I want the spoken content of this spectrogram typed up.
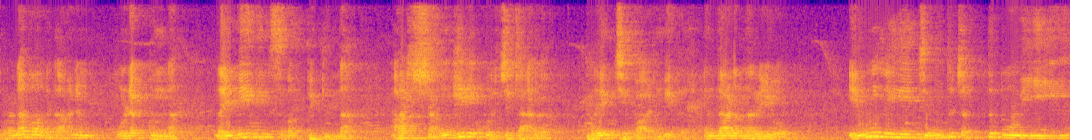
പ്രണവ ഗാനം മുഴക്കുന്ന നൈവേദ്യം സമർപ്പിക്കുന്ന ആ ശങ്കിനെ കുറിച്ചിട്ടാണ് പ്രേംജി പാടിയത്. എന്താണെന്നറിയോ? എന്നിലെ ജന്തു ചത്തുപോയി.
